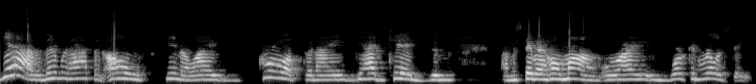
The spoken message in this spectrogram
yeah, then what happened? Oh, you know, I grew up and I had kids and I'm a stay at home mom or I work in real estate.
